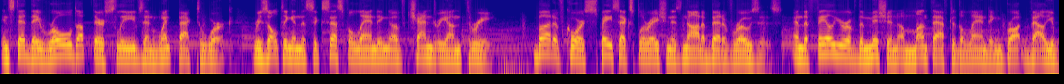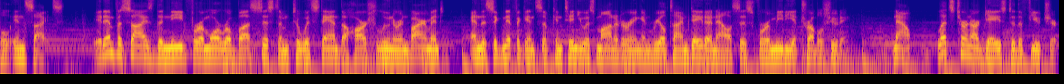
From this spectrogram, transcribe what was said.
Instead they rolled up their sleeves and went back to work, resulting in the successful landing of Chandrayaan-3. But of course space exploration is not a bed of roses, and the failure of the mission a month after the landing brought valuable insights. It emphasized the need for a more robust system to withstand the harsh lunar environment, and the significance of continuous monitoring and real-time data analysis for immediate troubleshooting. Now, let's turn our gaze to the future.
